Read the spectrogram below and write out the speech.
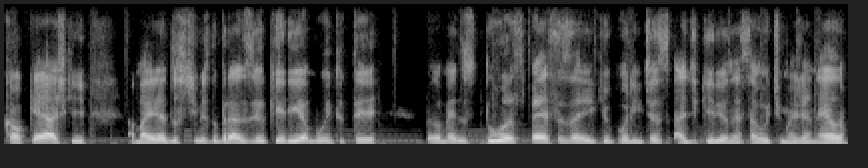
Qualquer, acho que a maioria dos times do Brasil queria muito ter pelo menos duas peças aí que o Corinthians adquiriu nessa última janela.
